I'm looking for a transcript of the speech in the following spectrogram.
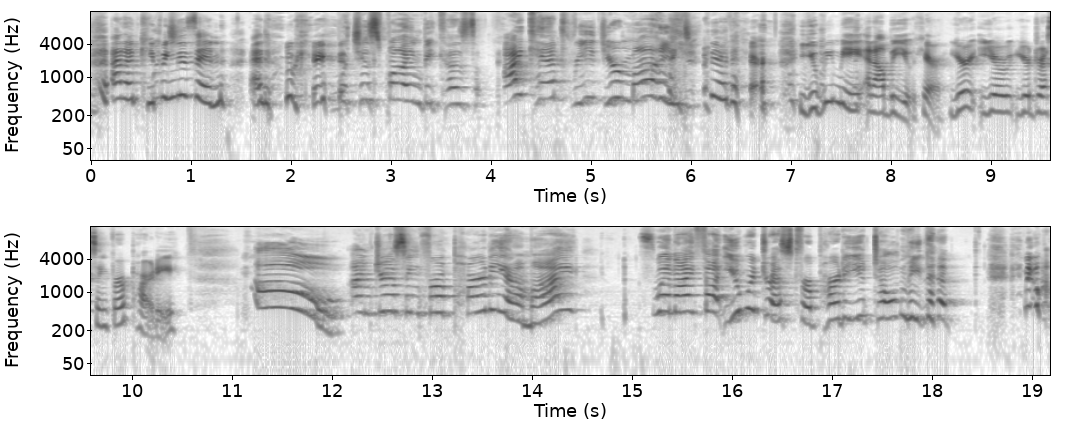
and I'm keeping this in. And okay, Which is fine because I can't read your mind. there, there. You be me, and I'll be you. Here, you're you're you're dressing for a party. Oh, I'm dressing for a party, am I? When I thought you were dressed for a party, you told me that No,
